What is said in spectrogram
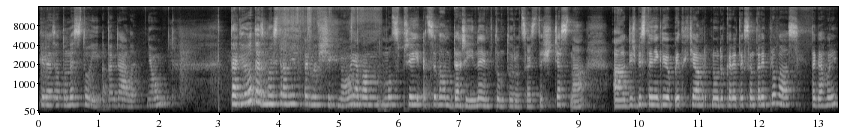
které za to nestojí a tak dále, jo. Tak jo, to je z mojí strany takhle všechno. Já vám moc přeji, ať se vám daří, nejen v tomto roce, jste šťastná. A když byste někdy opět chtěla mrknout do karet, tak jsem tady pro vás. Tak ahoj.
